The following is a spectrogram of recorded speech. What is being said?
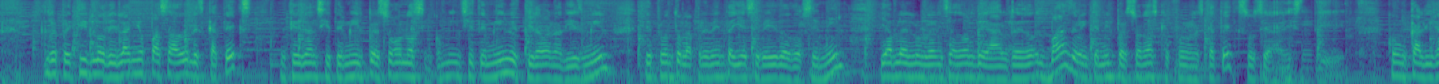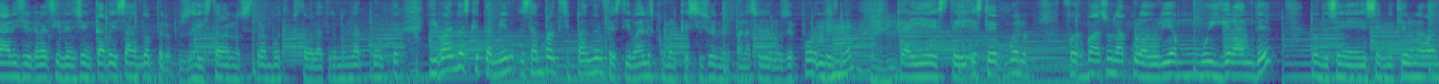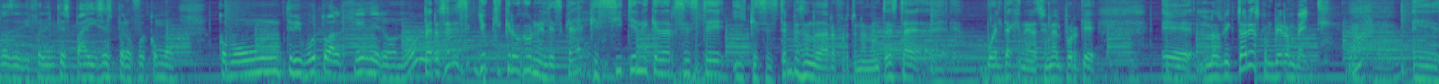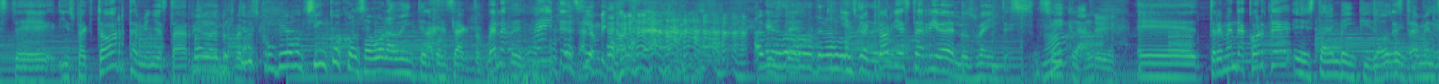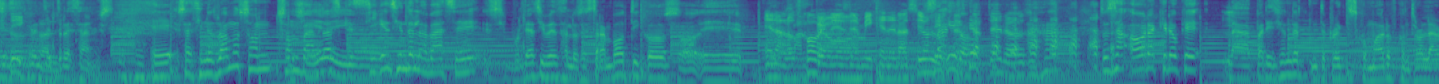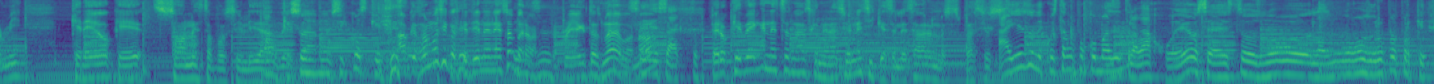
repetir lo del año pasado, el Skatex, que eran 7 mil personas, 5 mil, 7 mil, le tiraban a 10 mil, de pronto la preventa ya se había ido a 12 mil, y habla el organizador de alrededor, más de 20 mil personas que fueron a Skatex, o sea, este, con Caligaris y el Gran Silencio encabezando, pero pues ahí estaban los estrambóticos, estaba la tremenda corte, y bandas que también están participando en festivales como el que se hizo en el Palacio de los Deportes, ¿no? Que ahí este, este, bueno, fue más una curaduría muy grande, donde se, se metieron a bandas de diferentes países, pero fue como, como un tributo al género, ¿no? Pero sabes, yo que creo con el ska que sí tiene que darse este y que se está empezando a dar afortunadamente esta eh, vuelta generacional porque eh, los Victorios cumplieron 20. ¿no? Este Inspector también ya está arriba bueno, de los los Victorios 20. cumplieron 5 con sabor a 20. Ah, porque- exacto. Bueno, Sí. 20 de Salón Victoria. Este, Inspector ya está arriba de los 20. ¿no? Sí, claro. Sí. Eh, tremenda corte. Está en 22, Está en 22, 23. 23 años. Eh, o sea, si nos vamos, son, son Sí, bandas que siguen siendo la base. Si volteas y ves a los estrambóticos, o, eh, Eran los jóvenes de mi generación, los Exacto. escateros. Ajá. Entonces ahora creo que la aparición de, de proyectos como Out of Control Army creo que son esta posibilidad. Aunque de son músicos que... Aunque son músicos que tienen eso, pero el proyecto es nuevo, ¿no? Sí, exacto. Pero que vengan estas nuevas generaciones y que se les abran los espacios. Ahí es donde cuesta un poco más de trabajo, ¿eh? O sea, estos nuevos, los nuevos grupos, porque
